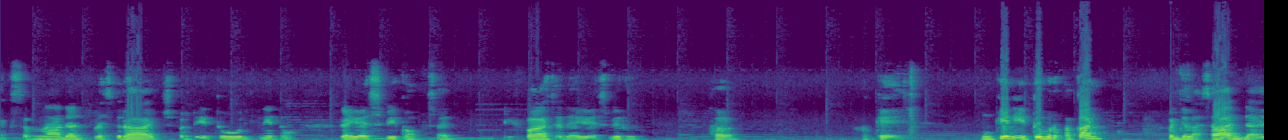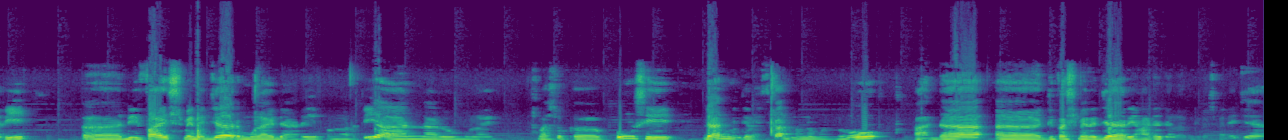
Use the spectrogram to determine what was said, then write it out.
eksternal dan flash drive seperti itu. Di sini tuh ada USB composite device, ada USB root Oke. Okay. Mungkin itu merupakan penjelasan dari uh, device manager mulai dari pengertian lalu mulai masuk ke fungsi dan menjelaskan menu-menu pada uh, device manager yang ada dalam device manager.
